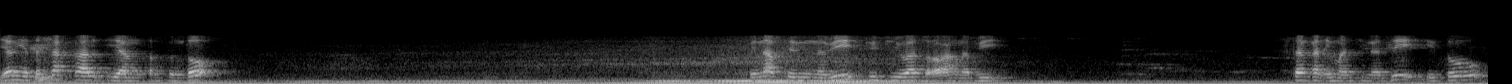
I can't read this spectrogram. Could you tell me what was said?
yang yatasyakkal yang terbentuk. Binafsin nabi di jiwa seorang nabi. Sedangkan imajinasi itu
